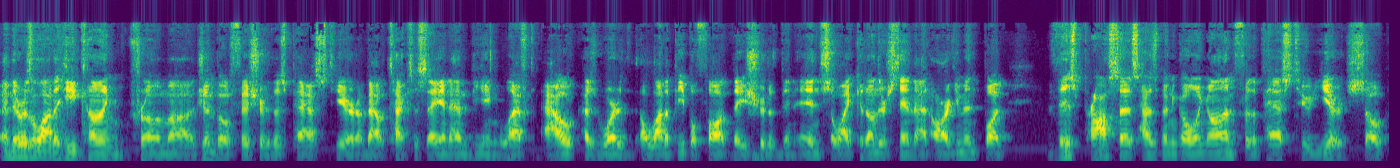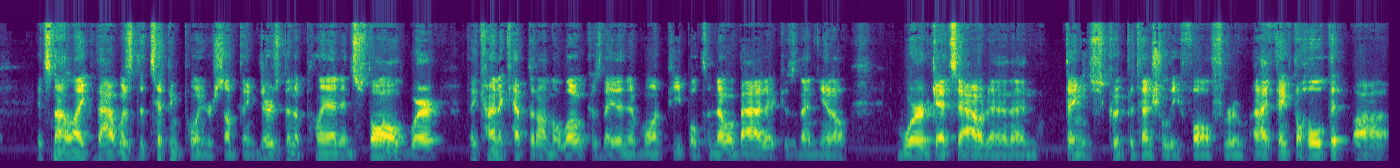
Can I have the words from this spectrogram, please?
And there was a lot of heat coming from uh, Jimbo Fisher this past year about Texas A&M being left out as where a lot of people thought they should have been in. So I could understand that argument, but this process has been going on for the past two years. So it's not like that was the tipping point or something. There's been a plan installed where they kind of kept it on the low because they didn't want people to know about it because then, you know, word gets out and then things could potentially fall through. And I think the whole th- uh,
